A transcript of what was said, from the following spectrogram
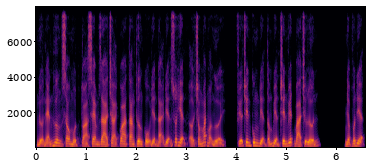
nửa nén hương sau một tòa xem ra trải qua tang thương cổ điện đại điện xuất hiện ở trong mắt mọi người, phía trên cung điện tấm biển trên viết ba chữ lớn. Nhập vân điện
